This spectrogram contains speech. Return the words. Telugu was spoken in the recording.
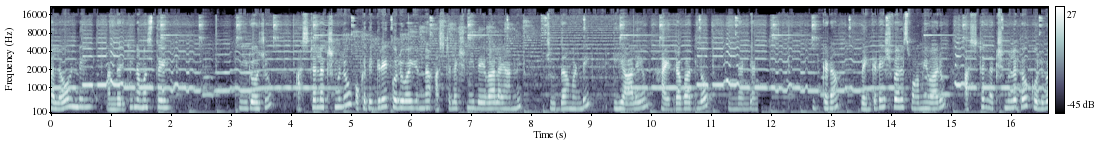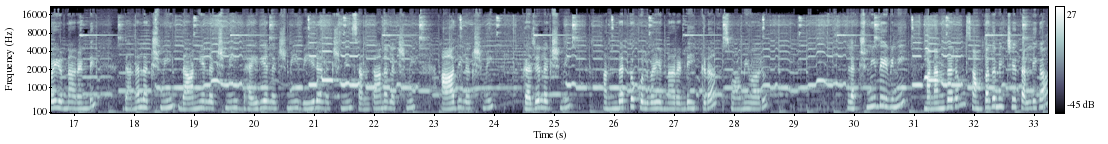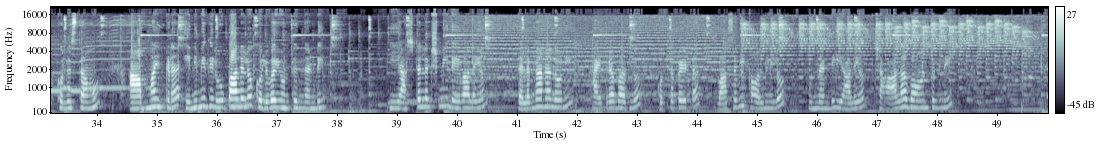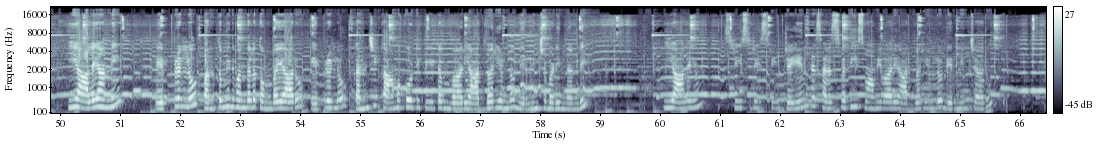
హలో అండి అందరికీ నమస్తే. ఈరోజు అష్టలక్ష్ములు ఒక దగ్గరే కొలువై ఉన్న అష్టలక్ష్మి దేవాలయాన్ని చూద్దామండి. ఈ ఆలయం హైదరాబాద్లో ఉందండి. ఇక్కడ వెంకటేశ్వర స్వామివారు అష్టలక్ష్ములతో కొలువై ఉన్నారండి ధనలక్ష్మి ధాన్యలక్ష్మి ధైర్యలక్ష్మి వీరలక్ష్మి సంతానలక్ష్మి ఆదిలక్ష్మి గజలక్ష్మి అందరితో కొలువై ఉన్నారండి ఇక్కడ స్వామివారు. లక్ష్మీదేవిని మనందరం సంపదనిచ్చే తల్లిగా కొలుస్తాము. ఆ అమ్మ ఇక్కడ ఎనిమిది రూపాలలో కొలువై ఉంటుందండి. ఈ అష్టలక్ష్మి దేవాలయం తెలంగాణలోని హైదరాబాద్లో కొత్తపేట వాసవి కాలనీలో ఉందండి. ఈ ఆలయం చాలా బాగుంటుంది. ఈ ఆలయాన్ని ఏప్రిల్లో పంతొమ్మిది వందల తొంభై ఆరు ఏప్రిల్లో కంచి కామకోటి పీఠం వారి ఆధ్వర్యంలో నిర్మించబడిందండి. ఈ ఆలయం శ్రీ శ్రీ శ్రీ జయేంద్ర సరస్వతి స్వామివారి ఆధ్వర్యంలో నిర్మించారు.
